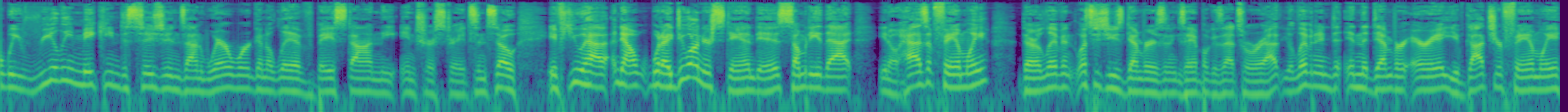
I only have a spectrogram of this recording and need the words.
we really making decisions on where we're going to live based on the interest rates? And so, if you have now, what I do understand is somebody that you know has a family, they're living. Let's just use Denver as an example because that's where we're at. You're living in, in the Denver area. You've got your family.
